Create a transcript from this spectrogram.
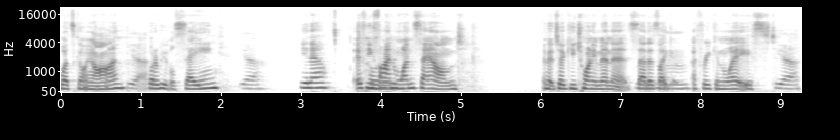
what's going on. Yeah. What are people saying? yeah, You know, if you find one sound and it took you 20 minutes, that is like a freaking waste yeah,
